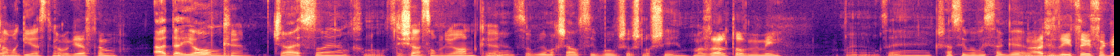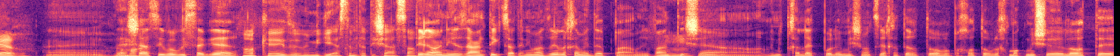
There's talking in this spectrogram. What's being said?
כמה גייסתם? כמה גייסתם? עד היום, כן. 19, אנחנו סוגרים- 19 מיליון, כן. כן, סוגרים עכשיו סיבוב של 30. מזל טוב, ממי? זה כשהסיבוב ייסגר. עד שזה יצא, ייסגר. אה, זה שהסיבוב ייסגר. אוקיי, וממי גייסתם את ה-19? תראו, אני האזנתי קצת, אני מאזין לכם מדי פעם. הבנתי Mhm. שזה מתחלק פה למי שמצליח יותר טוב או פחות טוב לחמוק משאלות אה?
